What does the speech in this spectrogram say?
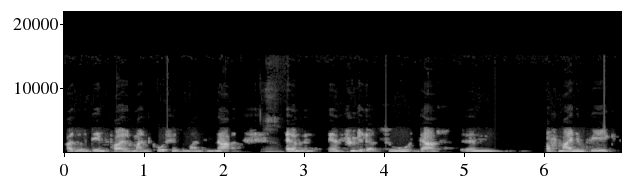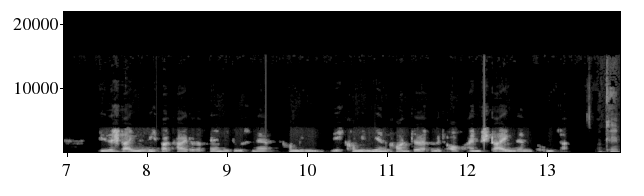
also in dem Fall meinen Coachings und meinen Seminaren, ja. ähm, er führte dazu, dass ähm, auf meinem Weg diese steigende Sichtbarkeit oder Fan, wie du es nennst, ich kombinieren konnte mit auch einem steigenden Umsatz. Okay,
